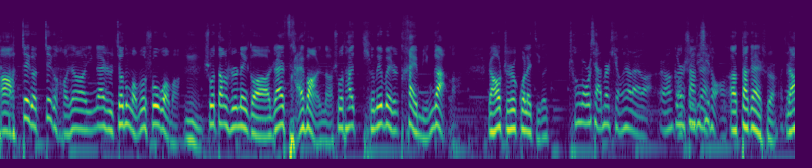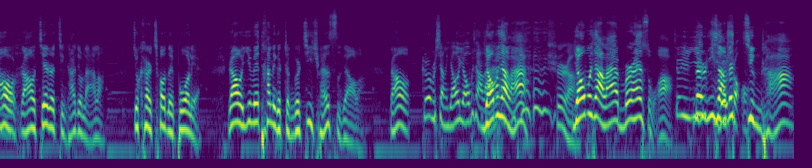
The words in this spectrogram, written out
啊！这个这个好像应该是交通广播说过嘛，嗯。说当时那个人还采访着呢，说他停那位置太敏感了，然后只是过来几个城楼前面停下来了，然后跟着哦大概升级系统，啊，大概是。然后然后接着警察就来了，就开始敲那玻璃，然后因为他那个整个机全死掉了，然后哥们想摇摇不下来，摇不下来，是啊，摇不下来，门还锁，就是那你想，那警察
